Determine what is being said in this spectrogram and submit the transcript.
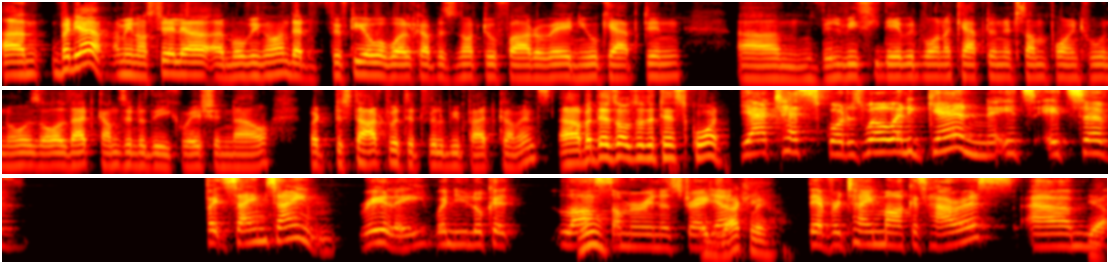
Um, but yeah, I mean, Australia are moving on. That 50 over World Cup is not too far away. New captain. Um, will we see David Warner captain at some point? Who knows? All that comes into the equation now. But to start with, it will be Pat Cummins. Uh, but there's also the Test squad. Yeah, test squad as well. And again, it's it's a but same same really. When you look at last Mm. summer in Australia, Exactly. they've retained Marcus Harris. Um, Yeah.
